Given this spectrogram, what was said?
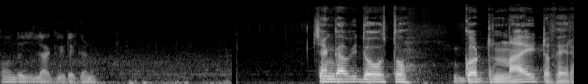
ਧੁੰਦ ਜੀ ਲੱਗੀ ਡਿੱਗਣ। ਚੰਗਾ ਵੀ ਦੋਸਤੋ ਗੁੱਡ ਨਾਈਟ ਫਿਰ।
